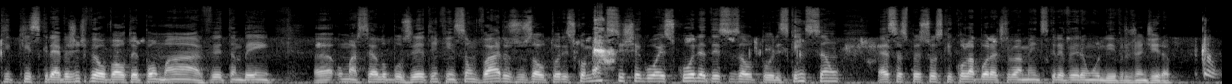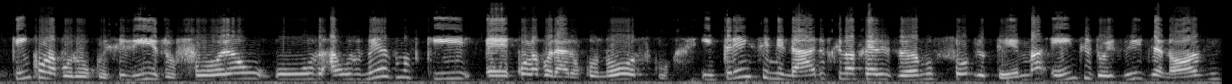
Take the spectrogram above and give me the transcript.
que, que escreve? A gente vê o Walter Pomar, vê também uh, o Marcelo Buzeto, enfim, são vários os autores. Como é que se chegou à escolha desses autores? Quem são essas pessoas que colaborativamente escreveram o livro, Jandira? Então, quem colaborou com esse livro foram os, os mesmos que é, colaboraram conosco em três seminários que nós realizamos sobre o tema entre 2019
